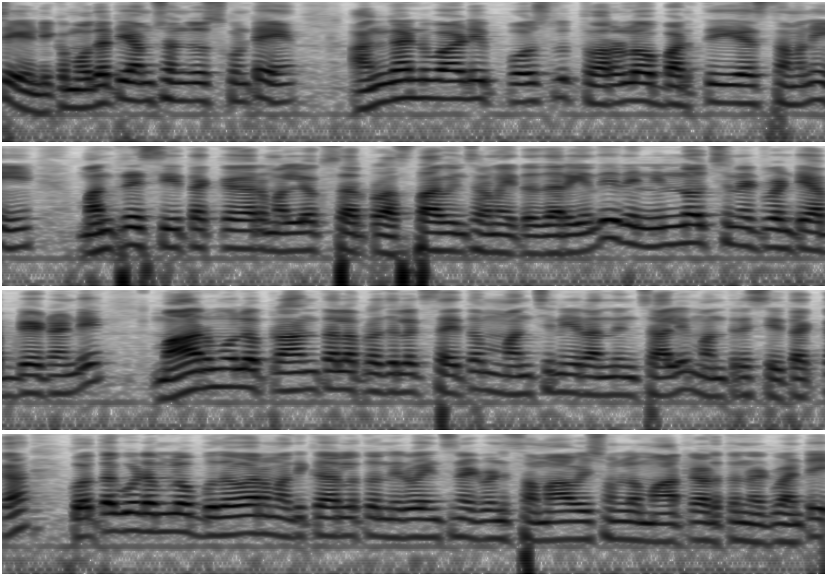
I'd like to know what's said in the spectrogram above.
చేయండి. ఇక మొదటి అంశం చూసుకుంటే అంగన్వాడీ పోస్టులు త్వరలో భర్తీ చేస్తామని మంత్రి సీతక్క గారు మళ్ళీ ఒకసారి ప్రస్తావించడం అయితే జరిగింది. ఇది నిన్న వచ్చినటువంటి అప్డేట్ అండి. మారుమూల ప్రాంతాల ప్రజలకు సైతం మంచినీరు అందించాలి మంత్రి సీతక్క. కొత్తగూడెంలో బుధవారం అధికారులతో నిర్వహించినటువంటి సమావేశంలో మాట్లాడుతున్నటువంటి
